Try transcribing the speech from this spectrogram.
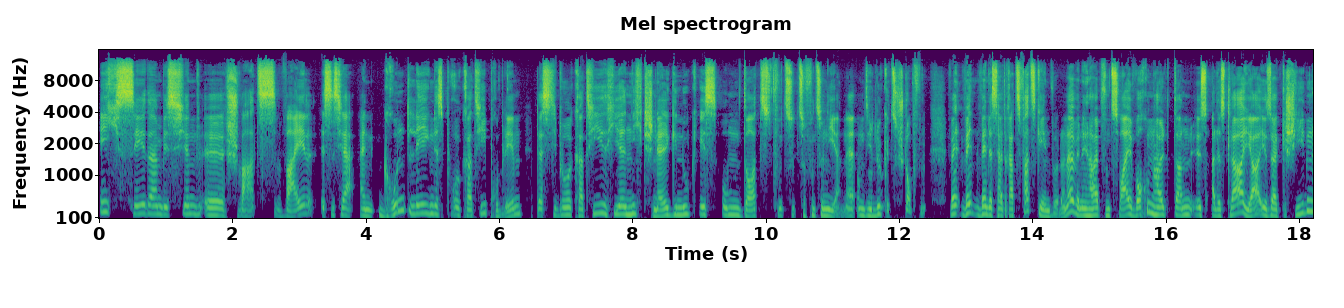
Ich sehe da ein bisschen äh, schwarz, weil es ist ja ein grundlegendes Bürokratieproblem, dass die Bürokratie hier nicht schnell genug ist, um dort zu, zu funktionieren, ne? um die Lücke zu stopfen. Wenn, wenn, wenn das halt ratzfatz gehen würde, ne? wenn innerhalb von zwei Wochen halt dann ist alles klar, ja, ihr seid geschieden,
